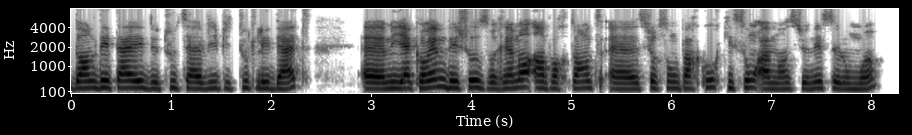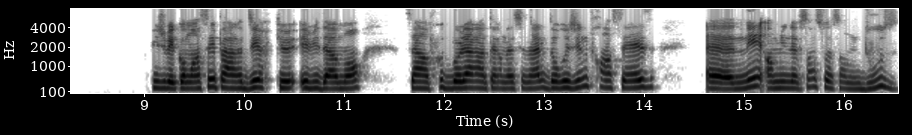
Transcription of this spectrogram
dans le détail de toute sa vie puis toutes les dates. Euh, mais il y a quand même des choses vraiment importantes euh, sur son parcours qui sont à mentionner selon moi. Puis je vais commencer par dire que, évidemment, c'est un footballeur international d'origine française, euh, né en 1972,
